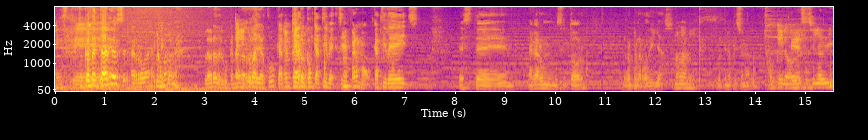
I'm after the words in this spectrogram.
Este, Comentarios, arroba. La hora del bucanero, Película. arroba Yahoo. Cat- Enfermo. Con Kathy Bates. Sí, enfermo. Kathy Bates. Este. Agarra un escritor. Le rompe las rodillas. No mames. Lo tiene prisionero. Ok, lo voy a ver. Esa sí la vi.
